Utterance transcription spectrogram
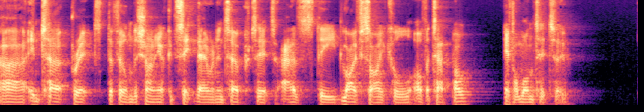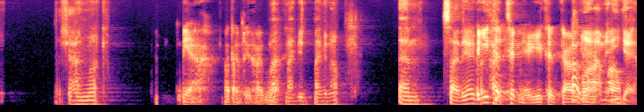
uh, interpret the film The Shining, I could sit there and interpret it as the life cycle of a tadpole if I wanted to. That's your homework. Yeah, I don't do No, homework. maybe, maybe not. Um, so the But you could, couldn't you? You could go, Oh yeah, I mean, yeah,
